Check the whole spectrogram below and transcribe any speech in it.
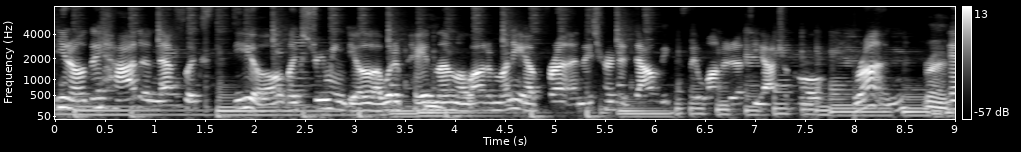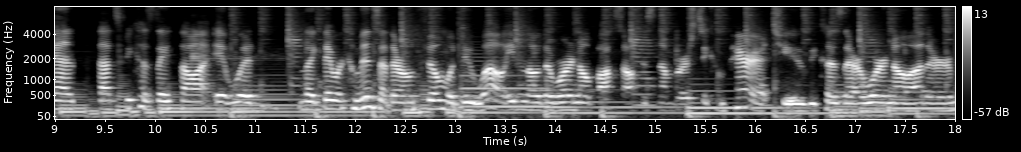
you know, they had a Netflix deal, like streaming deal, that would have paid them a lot of money up front, and they turned it down because they wanted a theatrical run. Right. And that's because they thought it would, like, they were convinced that their own film would do well, even though there were no box office numbers to compare it to, because there were no other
